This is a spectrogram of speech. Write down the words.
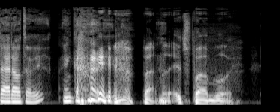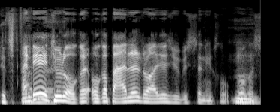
తయారవుతుంది. ఇంకా ఇట్స్ ఇట్స్ అంటే చూడు ఒక ఒక ప్యారల్ డ్రా చేసి చూపిస్తా నీకు. బోగస్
